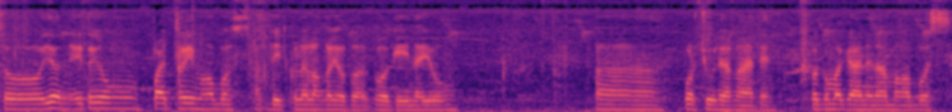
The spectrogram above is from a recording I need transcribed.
So yun ito yung part 3 mga boss. Update ko na lang kayo pag okay na yung ah, Fortuner natin. Pag gumagana na mga boss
